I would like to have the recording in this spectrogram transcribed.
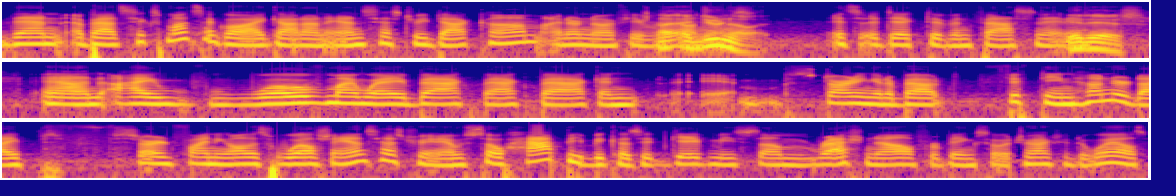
Then about six months ago, I got on Ancestry.com. I don't know if you've. I- I do this. know it. It's addictive and fascinating. It is. And I wove my way back, back, back, and uh, starting at about 1500, I started finding all this Welsh ancestry, and I was so happy because it gave me some rationale for being so attracted to Wales.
